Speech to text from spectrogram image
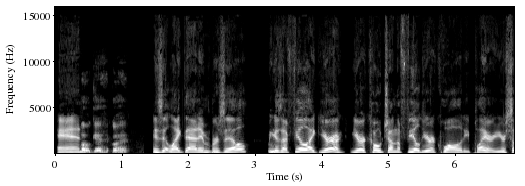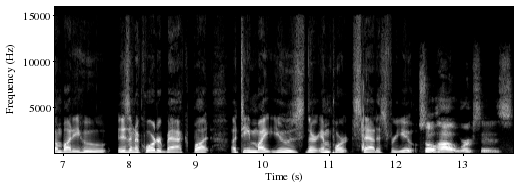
And Oh, go, go ahead. is it like that in Brazil? Because I feel like you're a you're a coach on the field. You're a quality player. You're somebody who isn't a quarterback, but a team might use their import status for you. So how it works is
